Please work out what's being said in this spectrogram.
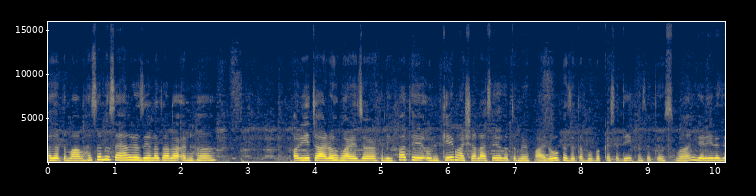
हज़रत इमाम हसन हुसैन रज़ी अल्लाह और ये चारों हमारे जो खलीफा थे, उनके, माशाल्लाह से हज़रत उमर फ़ारूक, हज़रत अबू बकर सदीक, हज़रत उस्मान गरी रज़ी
